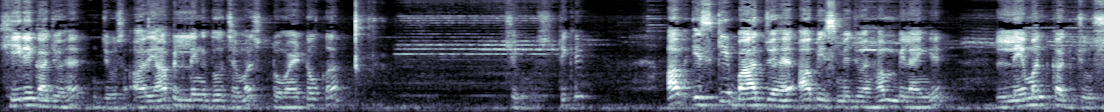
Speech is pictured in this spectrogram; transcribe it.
खीरे का जो है जूस, और यहाँ पे ले लेंगे दो चम्मच टोमेटो का जूस, ठीक है? अब इसके बाद जो है, अब इसमें जो है हम मिलाएँगे लेमन का जूस,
